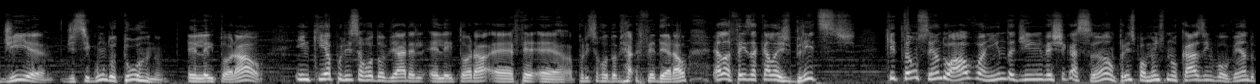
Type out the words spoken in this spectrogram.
dia de segundo turno eleitoral em que a Polícia Rodoviária Eleitoral, é, é, a Polícia Rodoviária Federal, ela fez aquelas blitzes que estão sendo alvo ainda de investigação, principalmente no caso envolvendo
